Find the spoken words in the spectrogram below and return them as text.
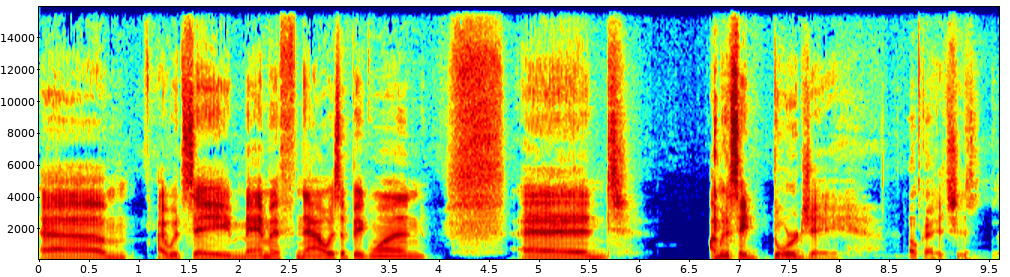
Um, I would say Mammoth now is a big one, and I'm gonna say Dorje. Okay. It's just a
